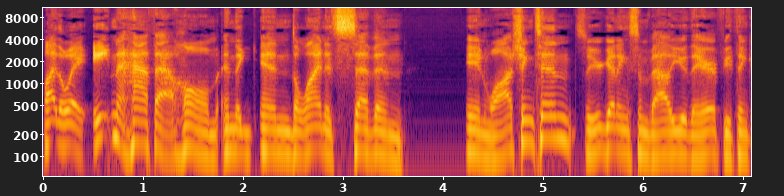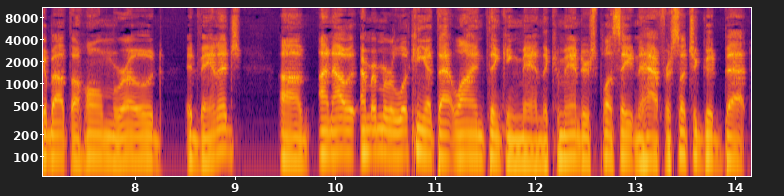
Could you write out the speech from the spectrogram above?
By the way, eight and a half at home and the and the line is seven in Washington. So you're getting some value there if you think about the home road advantage. Um, and I, I remember looking at that line thinking, man, the commanders plus eight and a half are such a good bet.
